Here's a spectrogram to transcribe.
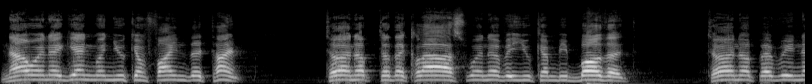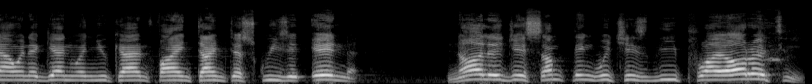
now and again when you can find the time. Turn up to the class whenever you can be bothered. Turn up every now and again when you can find time to squeeze it in. Knowledge is something which is the priority.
